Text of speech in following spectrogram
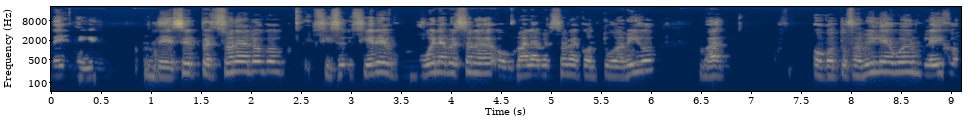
de, de, de ser persona, loco. Si, si eres buena persona o mala persona con tu amigo, va, o con tu familia, weón, le dijo,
